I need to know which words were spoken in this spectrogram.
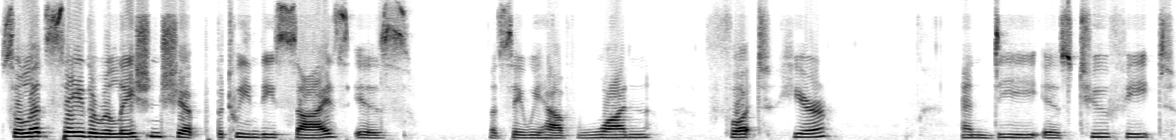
So let's say the relationship between these sides is, let's say we have one foot here and D is 2 feet.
